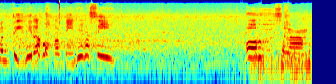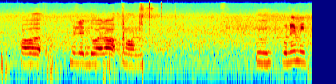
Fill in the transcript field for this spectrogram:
มันตีที่ละหกกับตีที่ละสี่โอ้สลามพอไม่เล่นด้วยแล้วงอนอือวันนี้มีโพ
